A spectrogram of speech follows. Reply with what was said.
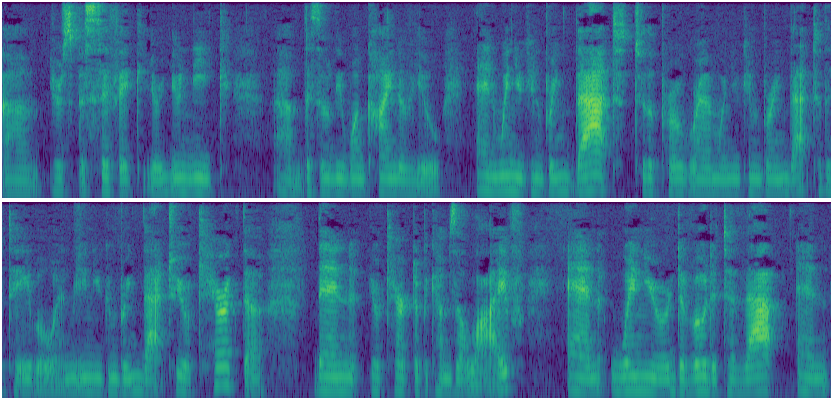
um, you're specific you're unique um, there's only one kind of you and when you can bring that to the program when you can bring that to the table and you can bring that to your character then your character becomes alive. And when you're devoted to that and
